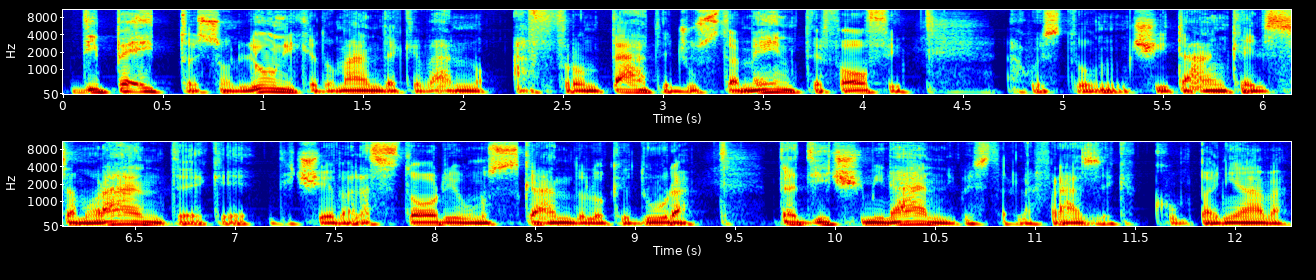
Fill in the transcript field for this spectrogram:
di petto e sono le uniche domande che vanno affrontate giustamente, Fofi a questo cita anche il Samorante che diceva la storia è uno scandalo che dura da diecimila anni, questa è la frase che accompagnava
